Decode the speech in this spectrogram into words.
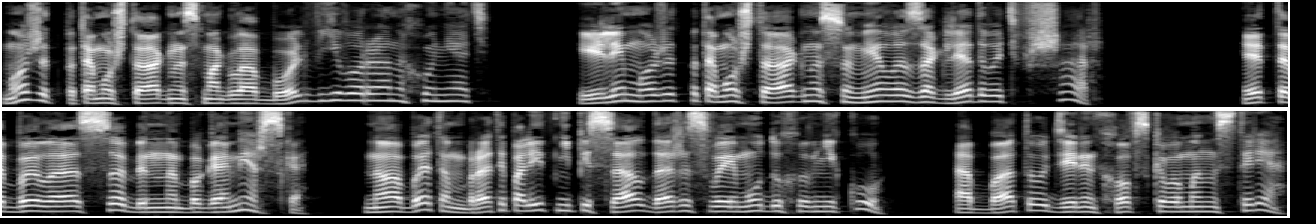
Может, потому что Агнес могла боль в его ранах унять? Или, может, потому что Агнес умела заглядывать в шар? Это было особенно богомерзко — но об этом брат Ипполит не писал даже своему духовнику, аббату Деленховского монастыря.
